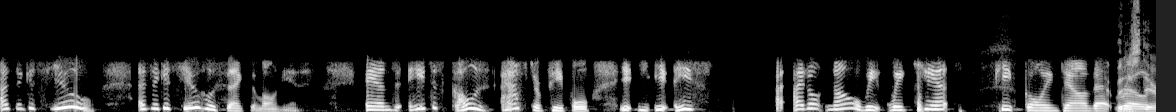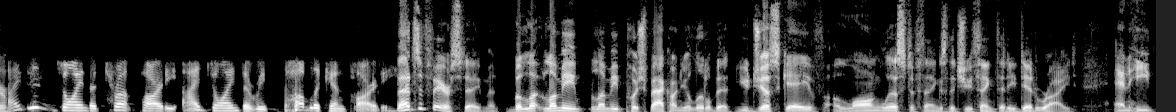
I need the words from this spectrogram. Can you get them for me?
I think it's you. I think it's you who's sanctimonious. And he just goes after people. He's. I don't know. We we can't keep going down that but road. There... I didn't join the Trump party. I joined the Republican Party. That's a fair statement. But let, let me let me push back on you a little bit. You just gave a long list of things that you think that he did right, and he,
